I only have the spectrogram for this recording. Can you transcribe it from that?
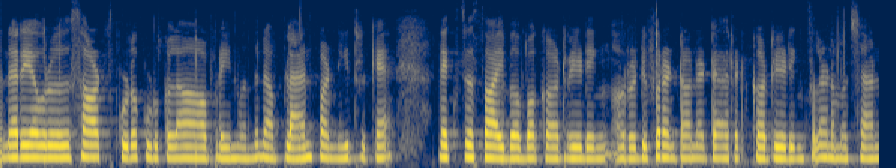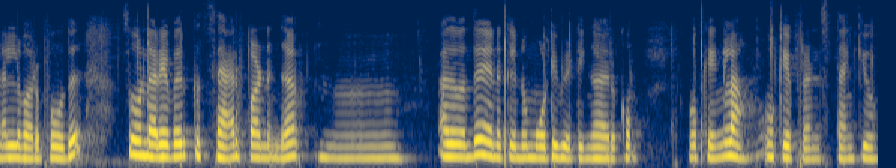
நிறைய ஒரு ஷார்ட்ஸ் கூட கொடுக்கலாம் அப்படின்னு வந்து நான் பிளான் பண்ணிகிட்ருக்கேன் நெக்ஸ்ட்டு சாய்பாபா கார்ட் ரீடிங் ஒரு டிஃப்ரெண்ட்டான டேரட் கார்ட் ரீடிங்ஸ் எல்லாம் நம்ம சேனலில் வரப்போகுது. ஸோ நிறைய பேருக்கு ஷேர் பண்ணுங்கள் அது வந்து எனக்கு இன்னும் மோட்டிவேட்டிங்காக இருக்கும். ஓகேங்களா ஓகே ஃப்ரெண்ட்ஸ் தேங்க்யூ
